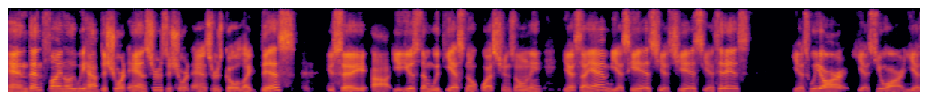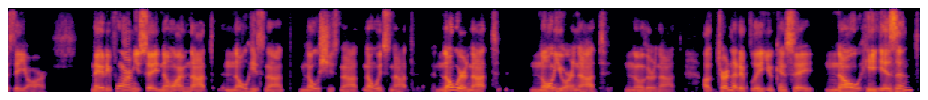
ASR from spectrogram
And then finally, we have the short answers. The short answers go like this. You say, uh, you use them with yes, no questions only. Yes, I am. Yes, he is. Yes, she is. Yes, it is. Yes, we are. Yes, you are. Yes, they are. Negative form, you say, no, I'm not. No, he's not. No, she's not. No, it's not. No, we're not. No, you're not. No, they're not. Alternatively, you can say, no, he isn't.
